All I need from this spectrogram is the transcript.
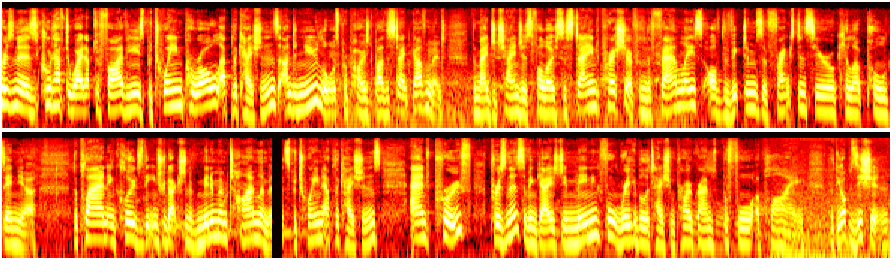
Prisoners could have to wait up to five years between parole applications under new laws proposed by the state government. The major changes follow sustained pressure from the families of the victims of Frankston serial killer Paul Denyer. The plan includes the introduction of minimum time limits between applications and proof prisoners have engaged in meaningful rehabilitation programs before applying. But the opposition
